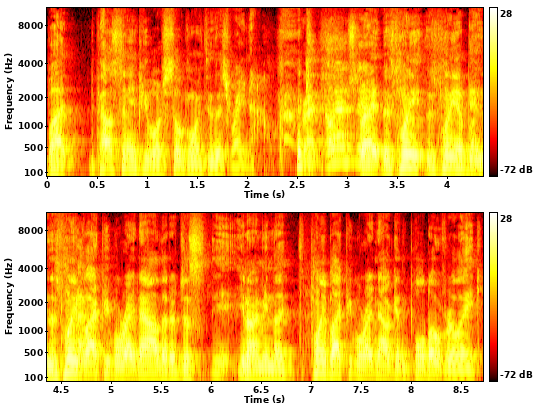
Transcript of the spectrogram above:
But the Palestinian people are still going through this right now. Right. Oh, I understand. right? There's plenty. There's plenty of there's plenty of black people right now that are just you know. I mean, like plenty of black people right now getting pulled over. Like,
